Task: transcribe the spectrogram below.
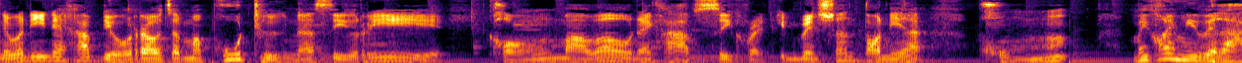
ในวันนี้นะครับเดี๋ยวเราจะมาพูดถึงนะซีรีส์ของ Marvel นะครับ Secret Invasion ตอนนี้ผมไม่ค่อยมีเวลา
